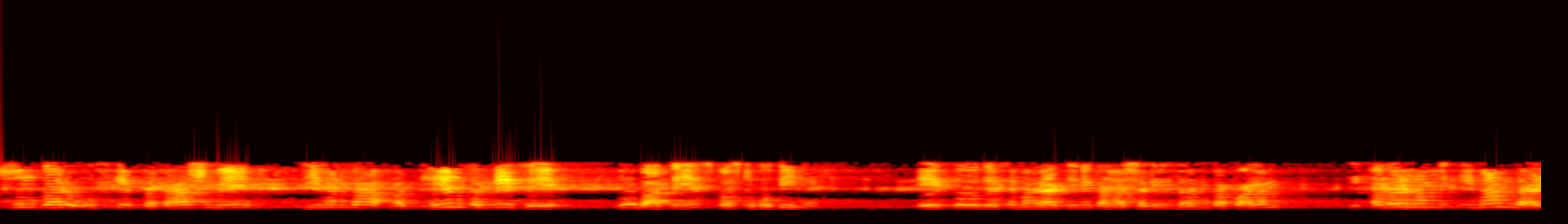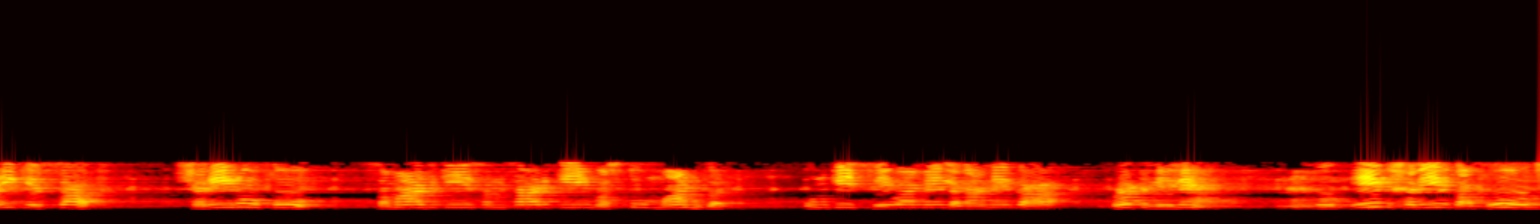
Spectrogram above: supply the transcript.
सुनकर उसके प्रकाश में जीवन का अध्ययन करने से दो बातें स्पष्ट होती हैं। एक तो जैसे महाराज जी ने कहा, शरीर धर्म का पालन कि अगर हम ईमानदारी के साथ शरीरों को समाज की, संसार की वस्तु मानकर उनकी सेवा में लगाने का व्रत ले लें तो एक शरीर का बोझ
